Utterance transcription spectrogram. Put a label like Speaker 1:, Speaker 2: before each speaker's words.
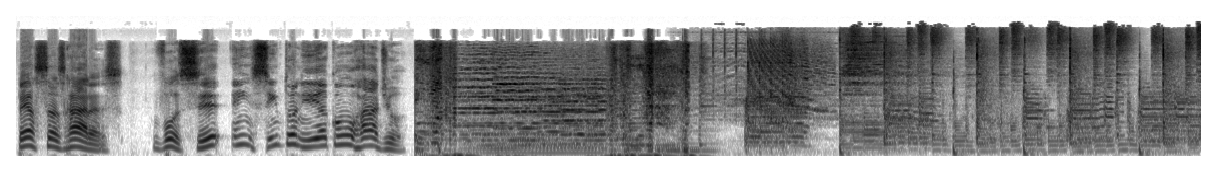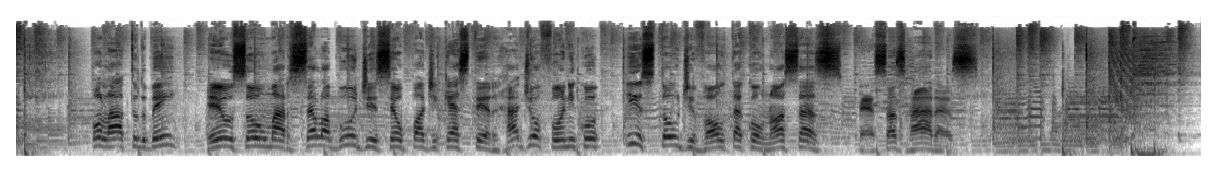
Speaker 1: Peças raras. Você em sintonia com o rádio.
Speaker 2: Olá, tudo bem? Eu sou Marcelo Abud, seu podcaster radiofônico, e estou de volta com nossas peças raras.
